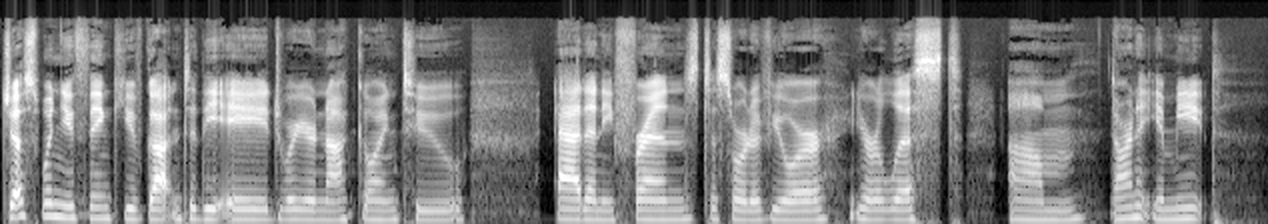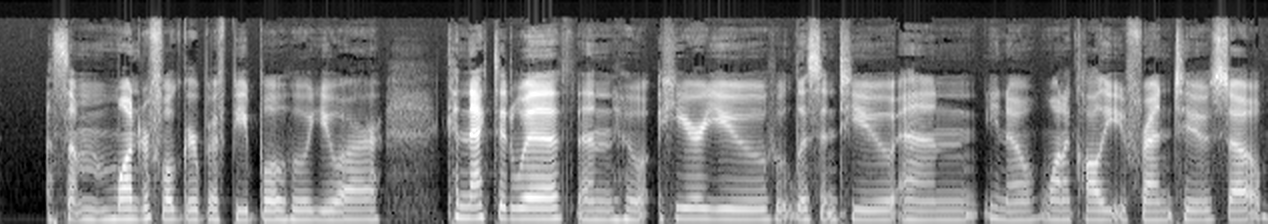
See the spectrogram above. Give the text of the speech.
just when you think you've gotten to the age where you're not going to add any friends to sort of your your list. Um, darn it, you meet some wonderful group of people who you are connected with and who hear you, who listen to you, and you know want to call you friend too. So,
